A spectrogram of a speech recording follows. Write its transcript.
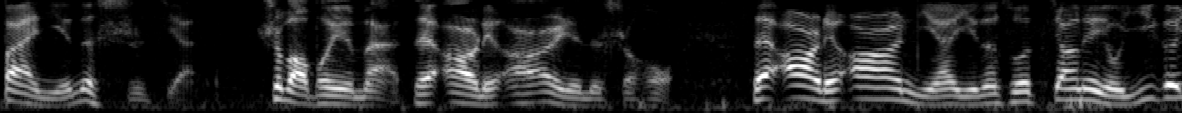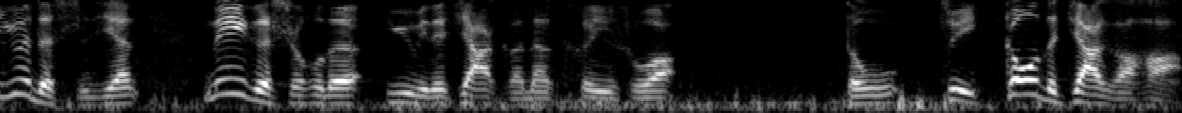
半年的时间，是吧，朋友们？在二零二二年的时候。在二零二二年，也就是说将近有一个月的时间，那个时候的玉米的价格呢，可以说都最高的价格哈，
